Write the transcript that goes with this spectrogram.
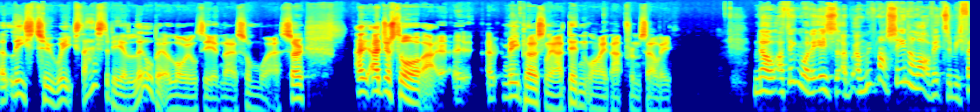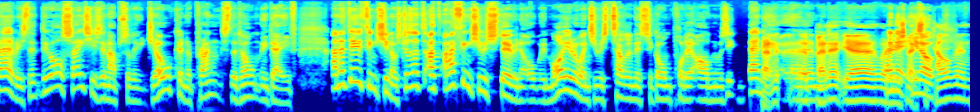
at least two weeks. There has to be a little bit of loyalty in there somewhere. So I, I just thought, I, I, me personally, I didn't like that from Sally. No, I think what it is, and we've not seen a lot of it to be fair, is that they all say she's an absolute joke and a prankster, don't they, Dave? And I do think she knows because I, I, I, think she was stirring it up with Moira when she was telling us to go and put it on. Was it Bennett? Bennett, uh, um, Bennett yeah, when Bennett, he was next you know, to Calvin.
